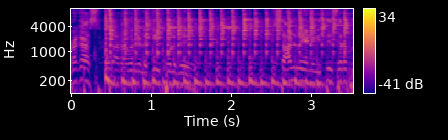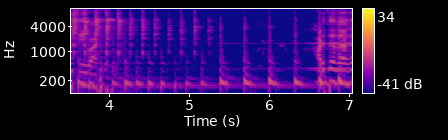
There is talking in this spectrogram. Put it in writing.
பிரகாஷ் சார் அவர்களுக்கு இப்பொழுது சால்வை அணிவித்து சிறப்பு செய்வார்கள். அடுத்ததாக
